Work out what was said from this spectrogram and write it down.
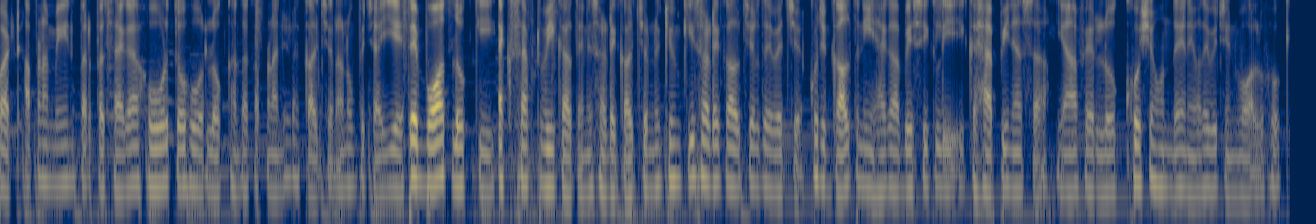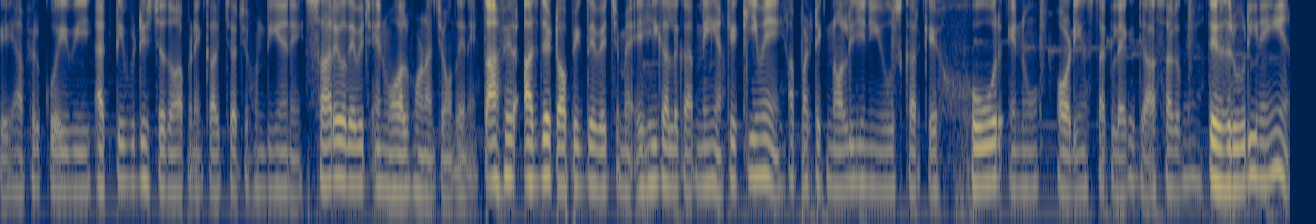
ਬਟ ਆਪਣਾ ਮੇਨ ਪਰਪਸ ਹੈਗਾ ਹੋਰ ਤੋਂ ਹੋਰ ਲੋਕਾਂ ਤੱਕ ਆਪਣਾ ਜਿਹੜਾ ਕਲਚਰ ਉਹਨੂੰ ਪਹੁੰਚਾਈਏ ਤੇ ਬਹੁਤ ਲੋਕੀ ਐਕਸੈਪਟ ਵੀ ਕਰਦੇ ਨੇ ਸਾਡੇ ਕਲਚਰ ਨੂੰ, ਕਿਉਂਕਿ ਸਾਡੇ ਕਲਚਰ ਦੇ ਵਿੱਚ ਕੁਝ ਗਲਤ ਨਹੀਂ ਹੈਗਾ ਬੇਸਿਕਲੀ ਇੱਕ ਹੈਪੀਨੈਸ ਆ, ਜਾਂ ਫਿਰ ਲੋਕ ਖੁਸ਼ ਹੁੰਦੇ ਨੇ ਉਹਦੇ ਵਿੱਚ ਇਨਵੋਲਵ ਹੋ ਕੇ, ਜਾਂ ਫਿਰ ਕੋਈ ਵੀ ਐਕਟੀਵਿਟੀਜ਼ ਜਦੋਂ ਆਪਣੇ ਕਲਚਰ 'ਚ ਹੁੰਦੀਆਂ ਨੇ, ਸਾਰੇ ਉਹਦੇ ਵਿੱਚ ਇਨਵੋਲਵ ਹੋਣਾ ਚਾਹੁੰਦੇ ਨੇ। ਤਾਂ ਫਿਰ ਅੱਜ ਦੇ ਟੌਪਿਕ ਦੇ ਵਿੱਚ ਮੈਂ ਇਹੀ ਗੱਲ ਕਰਨੀ ਆ ਕਿ ਕਿਵੇਂ ਆਪਾਂ ਟੈਕਨੋਲੋਜੀ ਨੂੰ ਯੂਜ਼ ਕਰਕੇ ਹੋਰ ਇਹਨੂੰ ਆਡੀਅנס ਤੱਕ ਲੈ ਕੇ ਜਾ ਸਕਦੇ ਹਾਂ ਤੇ ਜ਼ਰੂਰੀ ਨਹੀਂ ਆ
